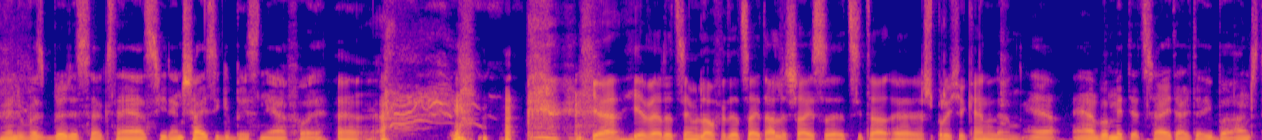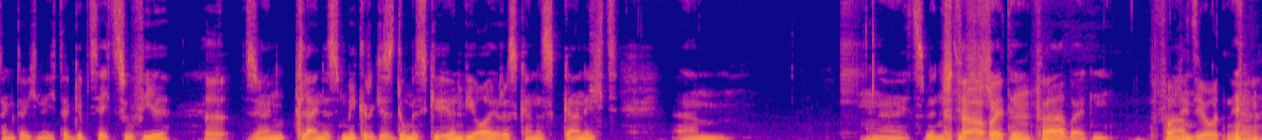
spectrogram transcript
Wenn du was Blödes sagst, naja, hast wieder in Scheiße gebissen, ja, voll. Äh. ja, hier werdet ihr im Laufe der Zeit alle Scheiße Zitat, äh, Sprüche kennenlernen. Ja, ja, aber mit der Zeit, Alter, überanstrengt euch nicht, da gibt's echt zu viel. Äh, So ein kleines, mickriges, dummes Gehirn wie eures kann es gar nicht, ähm, na, jetzt bin ich durch, ich Verarbeiten. hätte, verarbeiten. voll Bam. Idioten, ja.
